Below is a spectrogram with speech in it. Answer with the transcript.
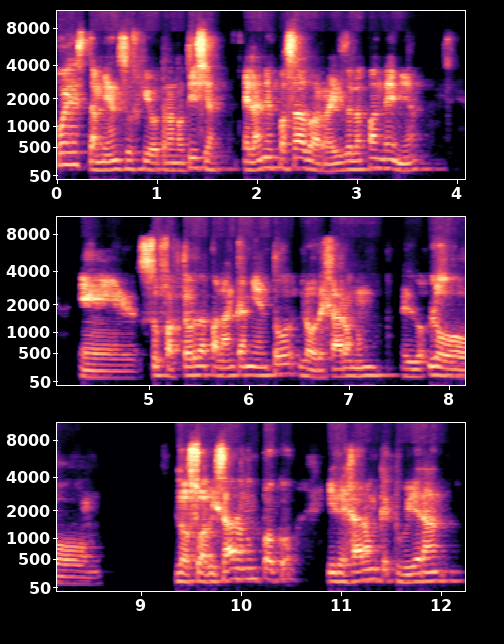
Pues también surgió otra noticia. El año pasado, a raíz de la pandemia, eh, su factor de apalancamiento lo dejaron, lo suavizaron un poco y dejaron que tuvieran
